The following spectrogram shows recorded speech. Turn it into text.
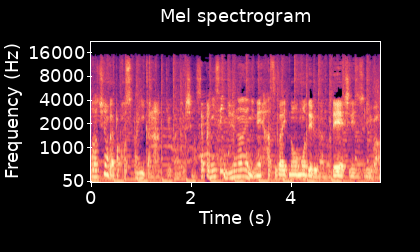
まあ、そっちの方がやっぱコスパいいかなっていう感じがします。やっぱり2017年にね、発売のモデルなので、シリーズ3は。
